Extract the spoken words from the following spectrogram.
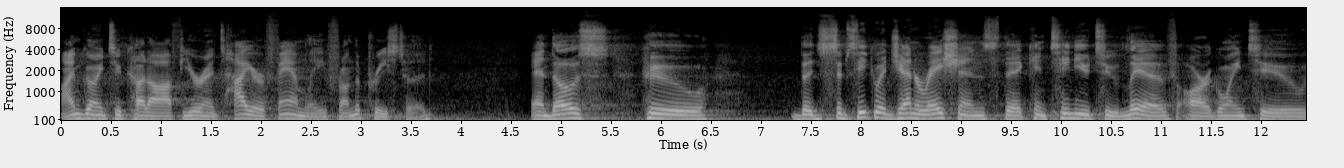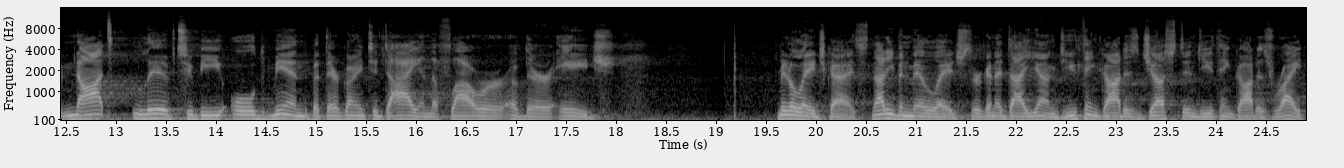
I'm going to cut off your entire family from the priesthood. And those who the subsequent generations that continue to live are going to not live to be old men, but they're going to die in the flower of their age. Middle aged guys, not even middle aged, they're going to die young. Do you think God is just and do you think God is right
